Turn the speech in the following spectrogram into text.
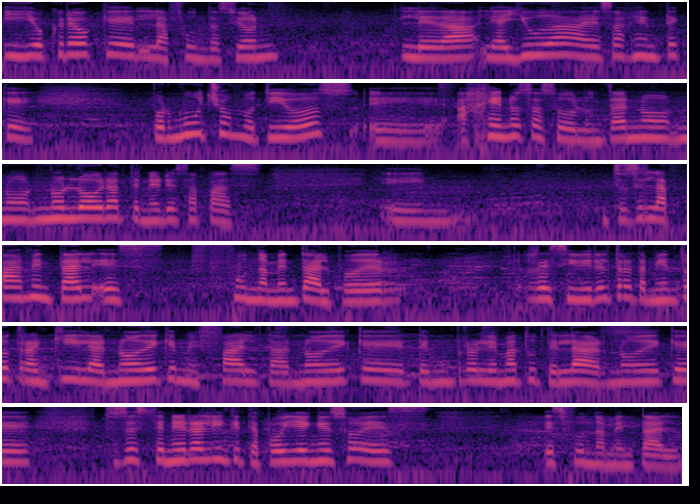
Y yo creo que la fundación le da, le ayuda a esa gente que por muchos motivos eh, ajenos a su voluntad no, no, no, logra tener esa paz. Eh, entonces la paz mental es fundamental, poder recibir el tratamiento tranquila, no de que me falta, no de que tengo un problema tutelar, no de que... Entonces tener a alguien que te apoye en eso es, es fundamental.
